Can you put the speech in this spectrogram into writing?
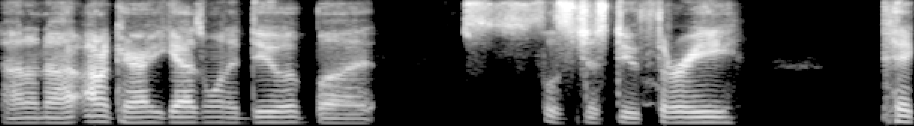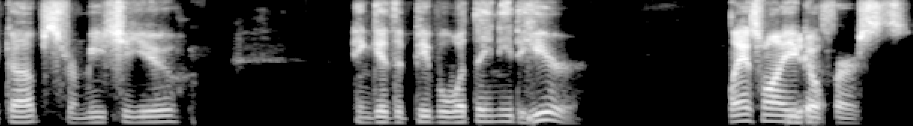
I don't know. I don't care how you guys want to do it, but let's just do three pickups from each of you and give the people what they need to hear. Lance, why don't you go first?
